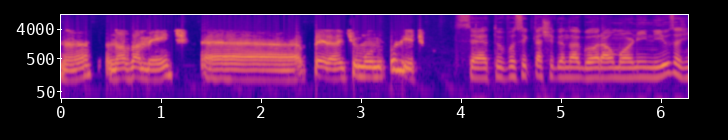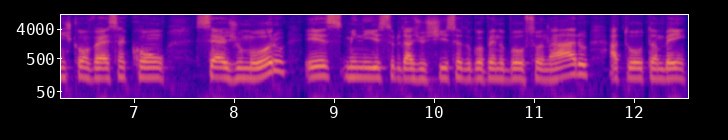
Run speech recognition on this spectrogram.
né, novamente é, perante o mundo político. Certo. Você que está chegando agora ao Morning News, a gente conversa com Sérgio Moro, ex-ministro da Justiça do governo Bolsonaro, atuou também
